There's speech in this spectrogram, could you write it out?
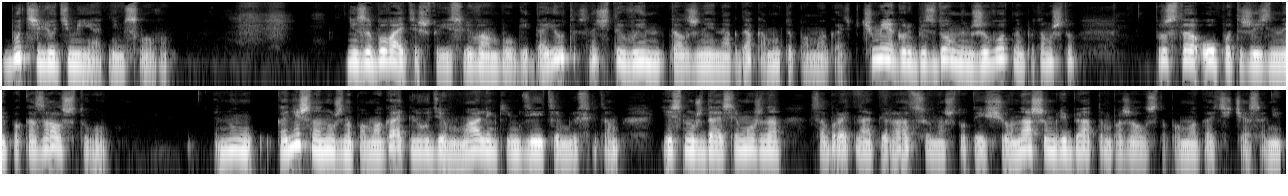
будьте людьми, одним словом. Не забывайте, что если вам боги дают, значит, и вы должны иногда кому-то помогать. Почему я говорю бездомным животным? Потому что просто опыт жизненный показал, что, ну, конечно, нужно помогать людям, маленьким детям, если там есть нужда, если можно собрать на операцию, на что-то еще. Нашим ребятам, пожалуйста, помогать сейчас. Они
